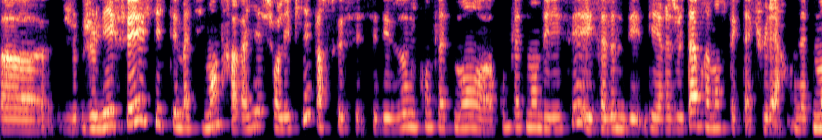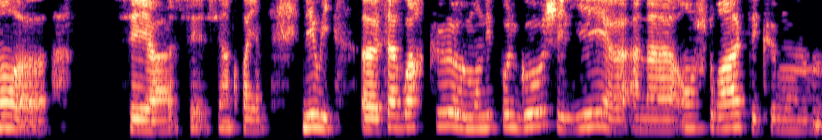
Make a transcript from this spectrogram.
je, l'ai fait systématiquement travailler sur les pieds parce que c'est des zones complètement complètement délaissées et ça donne des, des résultats vraiment spectaculaires. Honnêtement, c'est euh, c'est incroyable. Mais oui, euh, savoir que mon épaule gauche est liée euh, à ma hanche droite et que mon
